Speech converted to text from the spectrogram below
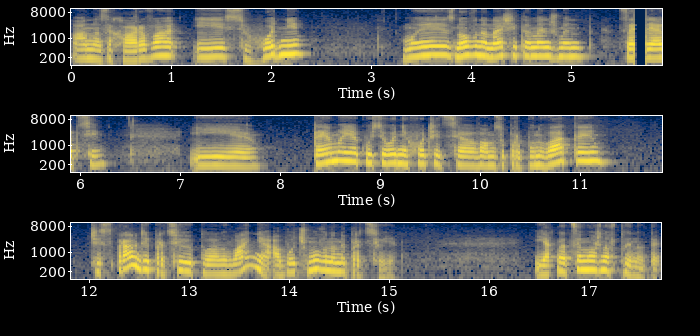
Анна Захарова. І сьогодні ми знову на нашій тайм-менеджмент зарядці. І тема, яку сьогодні хочеться вам запропонувати, чи справді працює планування або чому воно не працює? Як на це можна вплинути?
